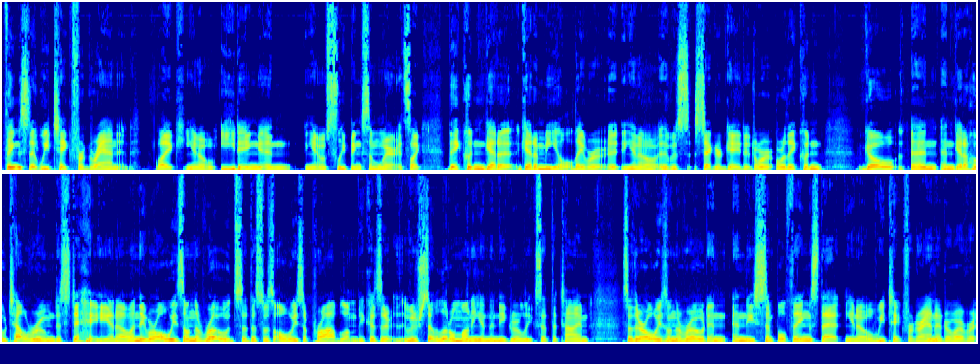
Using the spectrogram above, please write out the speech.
things that we take for granted like you know eating and you know sleeping somewhere. It's like they couldn't get a get a meal. They were uh, you know it was segregated or or they couldn't go and, and get a hotel room to stay, you know, and they were always on the road, so this was always a problem because there, there was so little money in the Negro Leagues at the time. So they're always on the road, and, and these simple things that, you know, we take for granted or whatever,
